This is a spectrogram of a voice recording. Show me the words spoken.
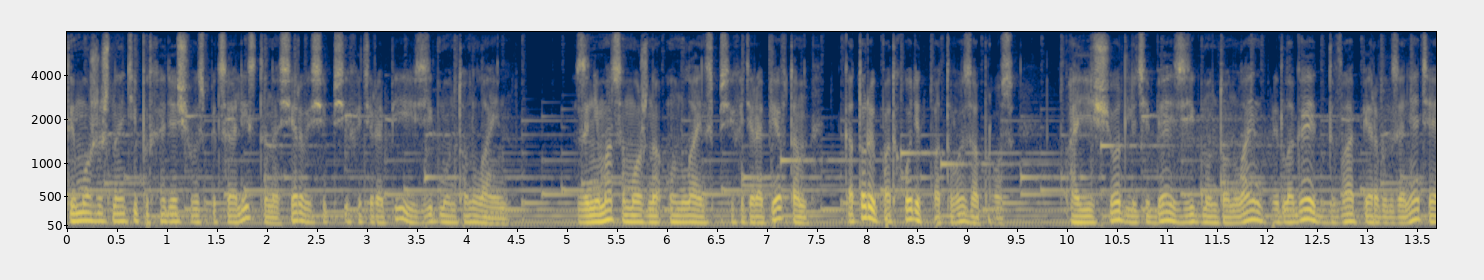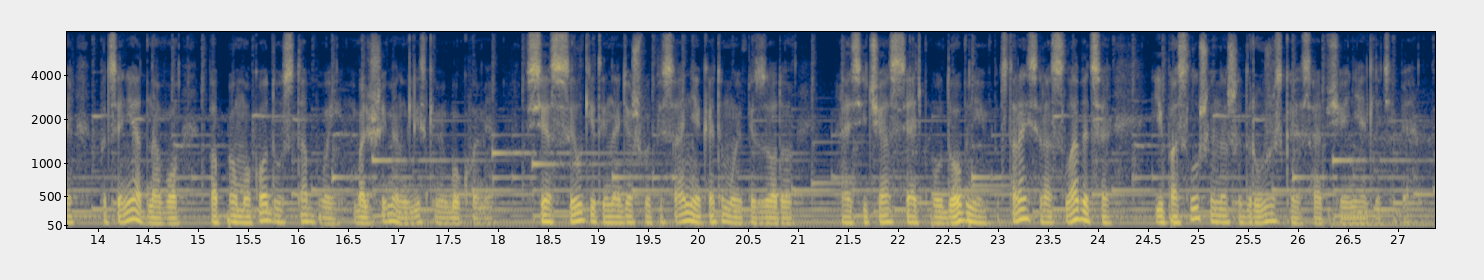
Ты можешь найти подходящего специалиста на сервисе психотерапии Zigmund Online. Заниматься можно онлайн с психотерапевтом, который подходит под твой запрос – а еще для тебя Zigmund Online предлагает два первых занятия по цене одного по промокоду «С тобой» большими английскими буквами. Все ссылки ты найдешь в описании к этому эпизоду. А сейчас сядь поудобнее, постарайся расслабиться и послушай наше дружеское сообщение для тебя.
